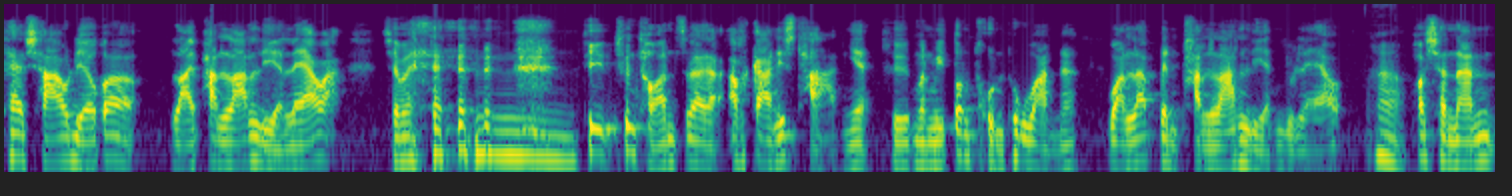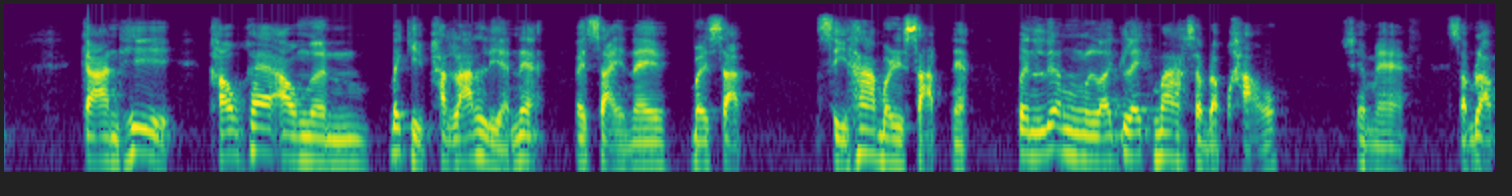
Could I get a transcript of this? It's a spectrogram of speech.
แค่เช้าเดียวก็หลายพันล้านเหรียญแล้วอะใช่ไหมอืมที่ชุนถอนจากอัฟกานิสถานเนี่ยคือมันมีต้นทุนทุกวันนะวันละเป็นพันล้านเหรียญอยู่แล้วครับเพราะฉะนั้นการที่เขาแค่เอาเงินไม่กี่พันล้านเหรียญเนี่ยไปใส่ในบริษัทสี่ห้าบริษัทเนี่ยเป็นเรื่องเล็กๆมากสำหรับเขา ใช่ไหมสำหรับ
